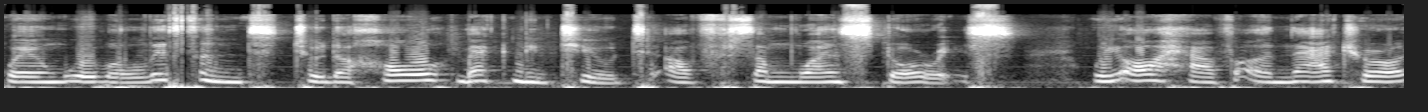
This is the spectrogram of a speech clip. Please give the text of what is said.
When we will listen to the whole magnitude of someone's stories, we all have a natural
